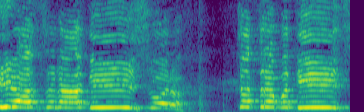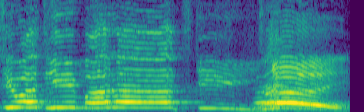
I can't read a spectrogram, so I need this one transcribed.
सिंहासनाधीश्वर छत्रपती शिवाजी महाराज की। जय।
